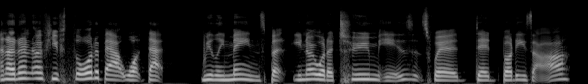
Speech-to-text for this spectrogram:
And I don't know if you've thought about what that really means, but you know what a tomb is it's where dead bodies are.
